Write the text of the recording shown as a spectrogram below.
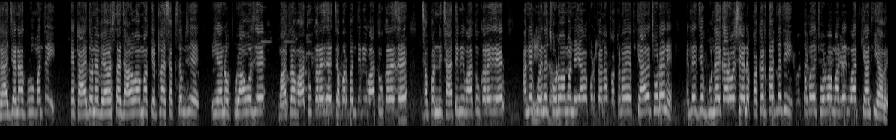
રાજ્યના ગૃહમંત્રી એ કાયદો અને વ્યવસ્થા જાળવવામાં કેટલા સક્ષમ છે? એ એનો પુરાવો છે. માત્ર વાતો કરે છે, જબરબંધીની વાતો કરે છે, છપ્પનની છાતીની વાતો કરે છે. અને કોઈને છોડવામાં નહીં આવે પણ પહેલા પકડાય ત્યારે છોડે ને. એટલે જે ગુનેગારો છે એને પકડતા જ નથી તો પછી છોડવા માટેની વાત ક્યાંથી આવે?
